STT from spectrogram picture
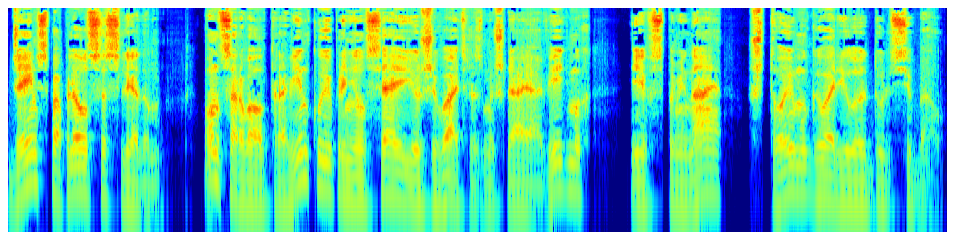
Джеймс поплелся следом. Он сорвал травинку и принялся ее жевать, размышляя о ведьмах и вспоминая, что ему говорила Дульсибел.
